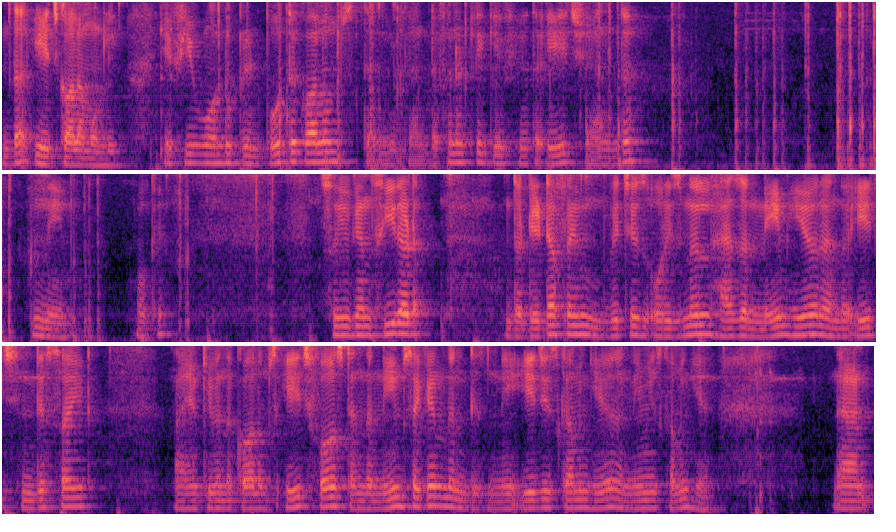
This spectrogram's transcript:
the age column only. If you want to print both the columns then you can definitely give here the age and the name okay so you can see that the data frame which is original has a name here and the age in this side. I have given the columns age first and the name second then this age is coming here and name is coming here. And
